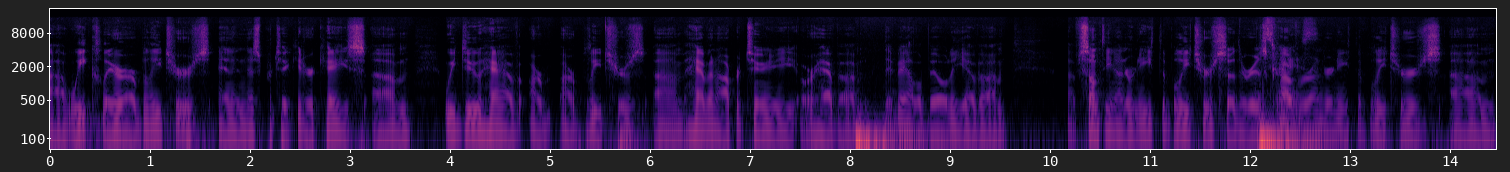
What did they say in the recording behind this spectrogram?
Uh, we clear our bleachers, and in this particular case, um, we do have our, our bleachers um, have an opportunity or have um the availability of, um, of something underneath the bleachers, so there is That's cover nice. underneath the bleachers. Um,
